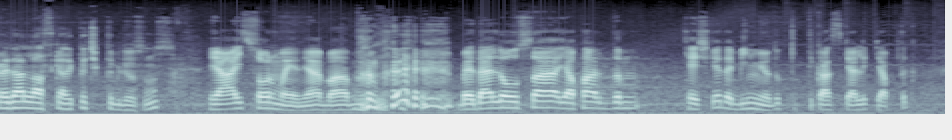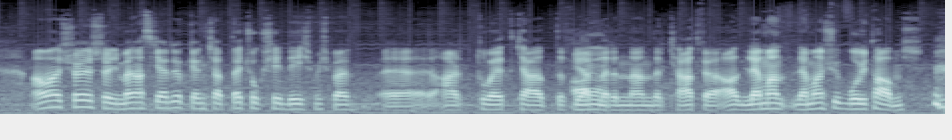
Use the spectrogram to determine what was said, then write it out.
bedelli askerlikte çıktı biliyorsunuz. Ya hiç sormayın ya. Bedelli olsa yapardım keşke de bilmiyorduk. Gittik askerlik yaptık. Ama şöyle söyleyeyim ben askerde yokken Çat'ta çok şey değişmiş. Ben e, art tuvalet kağıdı fiyatlarındandır. Kağıt fiyatı. Leman, Leman şu boyutu almış.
